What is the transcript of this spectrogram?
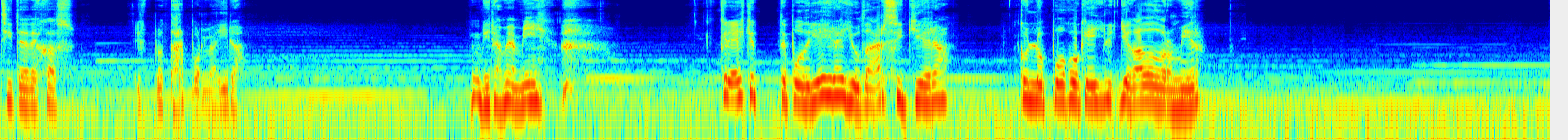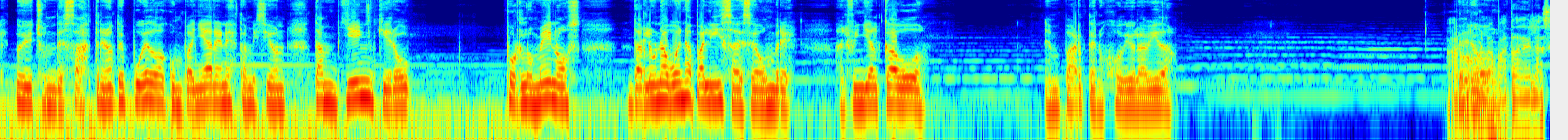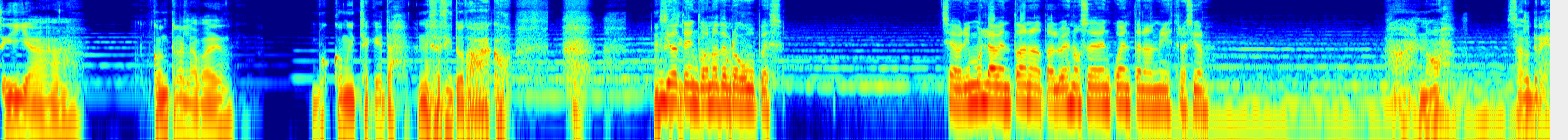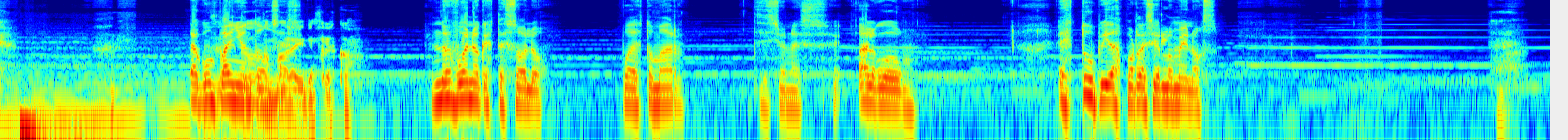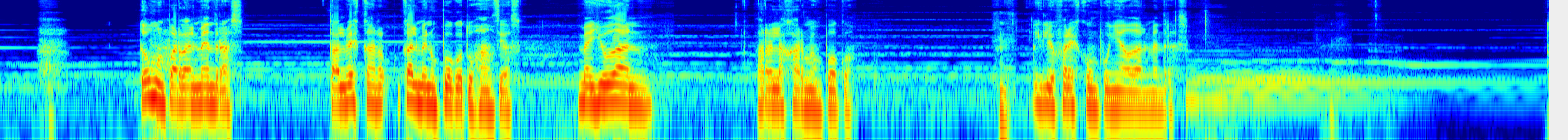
si te dejas explotar por la ira. Mírame a mí. ¿Crees que te podría ir a ayudar siquiera con lo poco que he llegado a dormir? Estoy hecho un desastre, no te puedo acompañar en esta misión. También quiero, por lo menos, darle una buena paliza a ese hombre. Al fin y al cabo, en parte nos jodió la vida. Arrojo Pero- la pata de la silla contra la pared. Busco mi chaqueta. Necesito tabaco. Yo tengo, no te preocupes. Si abrimos la ventana, tal vez no se den cuenta en la administración. Ah, No, saldré. Te acompaño Necesito tomar entonces. aire fresco. No es bueno que estés solo. Puedes tomar decisiones eh, algo estúpidas, por decirlo menos. Toma un par de almendras. Tal vez cal- calmen un poco tus ansias. Me ayudan a relajarme un poco. Y le ofrezco un puñado de almendras.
